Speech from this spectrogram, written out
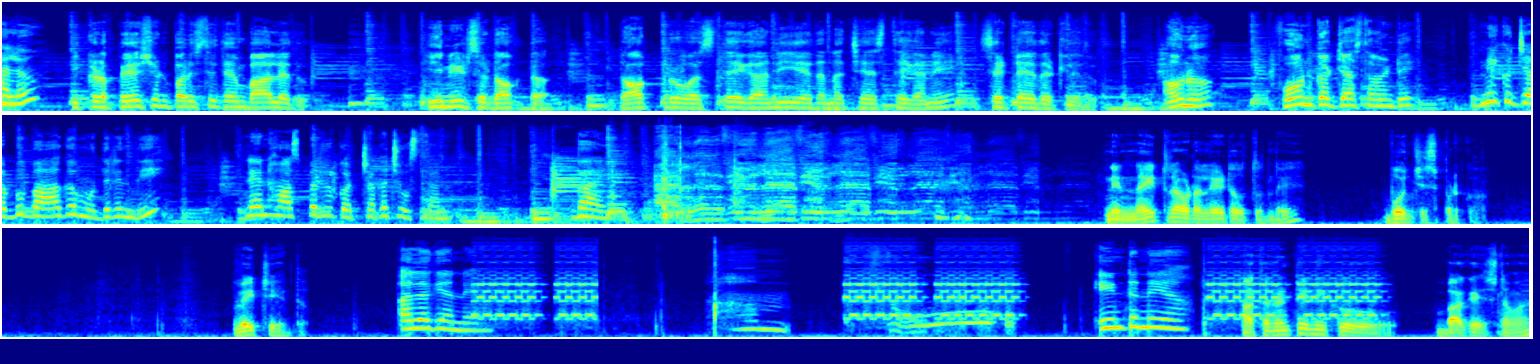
హలో? ఇక్కడ పేషెంట్ పరిస్థితి ఏం బాగాలేదు ఈ నీడ్స్ డాక్టర్ డాక్టర్ వస్తే గానీ ఏదన్నా చేస్తే గానీ సెట్ అయ్యేదట్లేదు. అవును? ఫోన్ కట్ చేస్తావేంటి? మీకు జబ్బు బాగా ముదిరింది. నేను హాస్పిటల్కి వచ్చాక చూస్తాను. బాయ్. నేను నైట్ రావడం లేట్ అవుతుంది. భోంచేసి పడుకో. వెయిట్ చేయొద్దు. అలాగే అన్నయ్య. హమ్. ఏంటన్నయ్య? అతనంటే నీకు బాగా ఇష్టమా?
